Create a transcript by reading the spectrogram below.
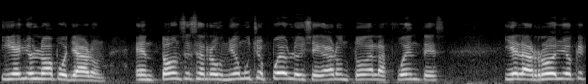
y ellos lo apoyaron. Entonces se reunió mucho pueblo y llegaron todas las fuentes y el, arroyo que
